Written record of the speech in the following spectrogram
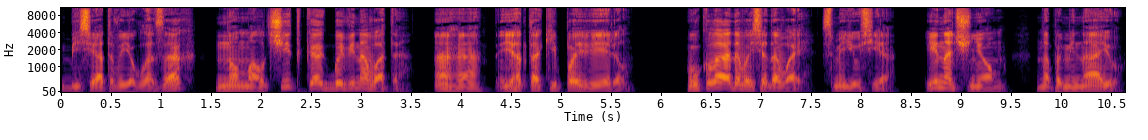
Бесята в ее глазах, но молчит как бы виновата. «Ага, я так и поверил». «Укладывайся давай», — смеюсь я. «И начнем. Напоминаю,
